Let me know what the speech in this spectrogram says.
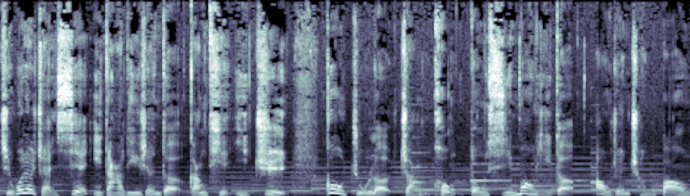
只为了展现意大利人的钢铁意志，构筑了掌控东西贸易的傲人城邦。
